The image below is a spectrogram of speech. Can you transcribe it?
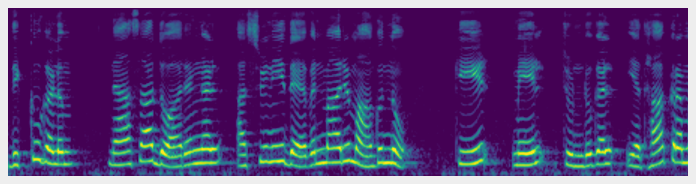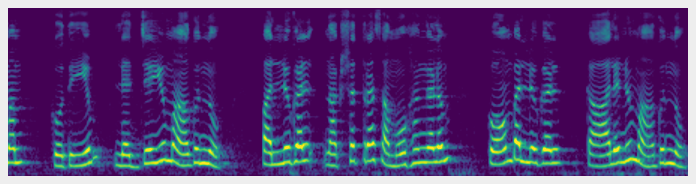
ദിക്കുകളും നാസാദ്വാരങ്ങൾ അശ്വിനി ദേവന്മാരുമാകുന്നു. കീഴ് മേൽ ചുണ്ടുകൾ യഥാക്രമം കൊതിയും ലജ്ജയുമാകുന്നു. പല്ലുകൾ നക്ഷത്ര സമൂഹങ്ങളും കോമ്പല്ലുകൾ കാലനുമാകുന്നു.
